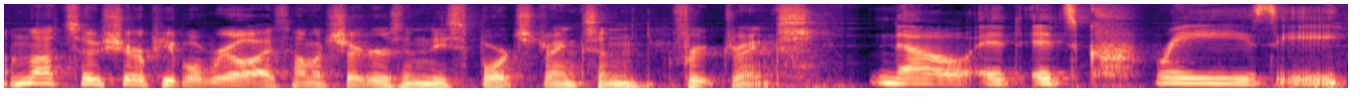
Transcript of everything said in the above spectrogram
I'm not so sure people realize how much sugar is in these sports drinks and fruit drinks. No, it it's crazy.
